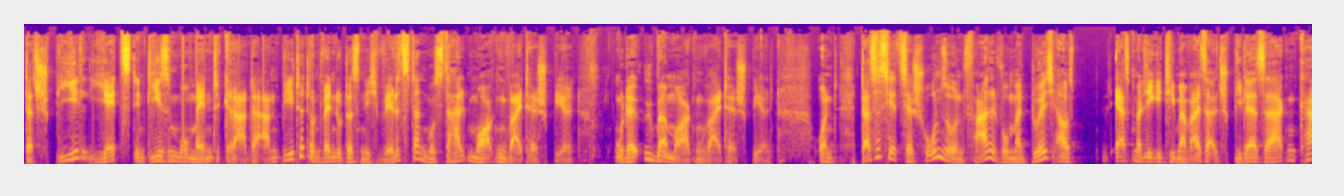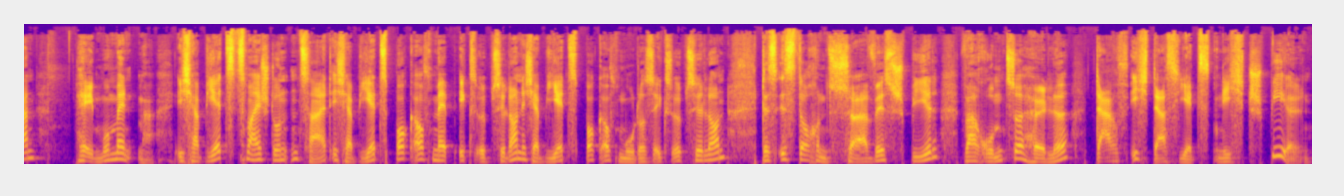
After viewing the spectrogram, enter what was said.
das Spiel jetzt in diesem Moment gerade anbietet und wenn du das nicht willst, dann musst du halt morgen weiterspielen oder übermorgen weiterspielen. Und das ist jetzt ja schon so ein Fall, wo man durchaus erstmal legitimerweise als Spieler sagen kann, hey, Moment mal, ich habe jetzt zwei Stunden Zeit, ich habe jetzt Bock auf Map XY, ich habe jetzt Bock auf Modus XY, das ist doch ein Service-Spiel, warum zur Hölle darf ich das jetzt nicht spielen?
